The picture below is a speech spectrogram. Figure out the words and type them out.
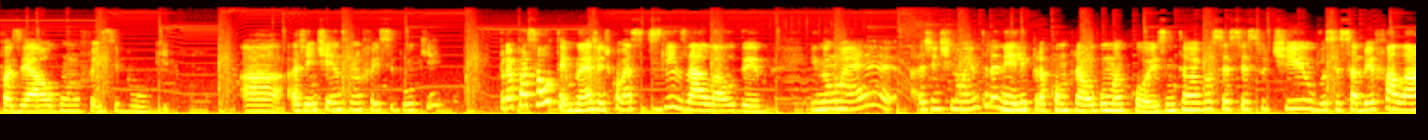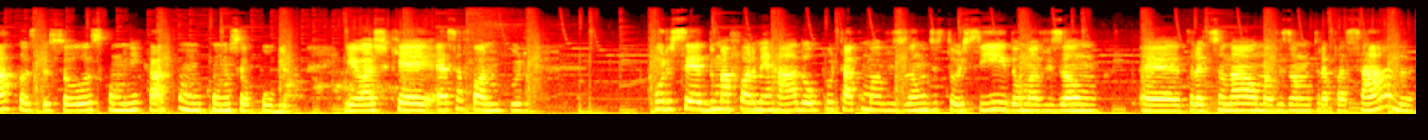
fazer algo no Facebook. A, a gente entra no Facebook para passar o tempo, né? A gente começa a deslizar lá o dedo. E não é. A gente não entra nele para comprar alguma coisa. Então é você ser sutil, você saber falar com as pessoas, comunicar com, com o seu público. E eu acho que é essa forma, por por ser de uma forma errada ou por estar com uma visão distorcida, uma visão é, tradicional, uma visão ultrapassada,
